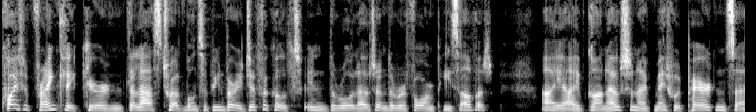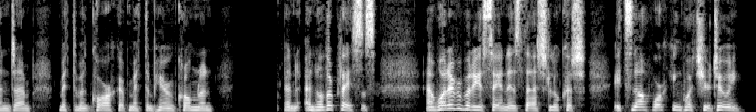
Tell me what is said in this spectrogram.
Quite frankly, Kieran, the last 12 months have been very difficult in the rollout and the reform piece of it. I, I've gone out and I've met with parents and um, met them in Cork, I've met them here in Crumlin, and, and other places. And what everybody is saying is that, look, at it's not working what you're doing.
